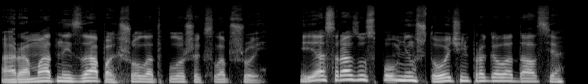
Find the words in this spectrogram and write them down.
Ароматный запах шел от плошек с лапшой. Я сразу вспомнил, что очень проголодался,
